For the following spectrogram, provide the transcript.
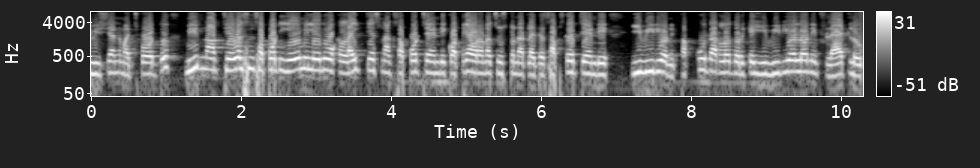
ఈ విషయాన్ని మర్చిపోవద్దు. మీరు నాకు చేయవలసిన సపోర్ట్ ఏమీ లేదు. ఒక లైక్ చేసి నాకు సపోర్ట్ చేయండి. కొత్తగా ఎవరైనా చూస్తున్నట్లయితే సబ్స్క్రైబ్ చేయండి. ఈ వీడియోని తక్కువ ధరలో దొరికే ఈ వీడియోలోని ఫ్లాట్లు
